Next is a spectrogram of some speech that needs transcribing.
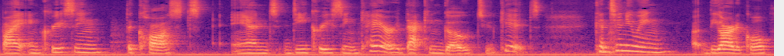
by increasing the costs and decreasing care that can go to kids. Continuing uh, the article,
